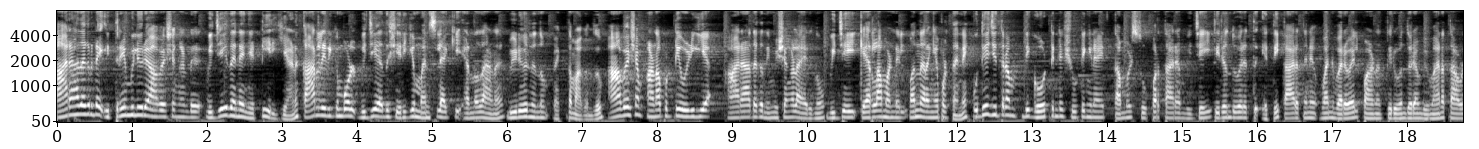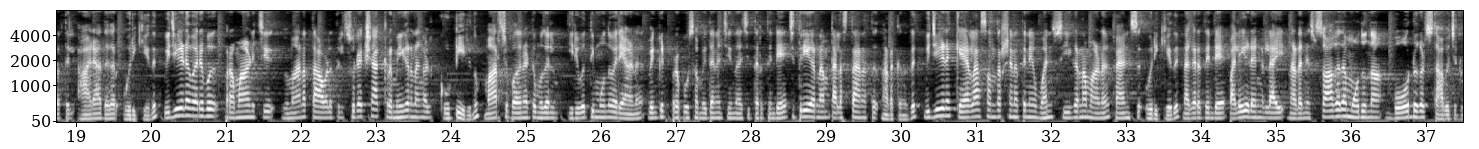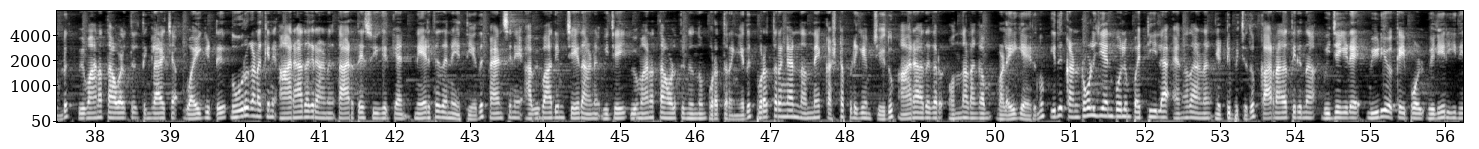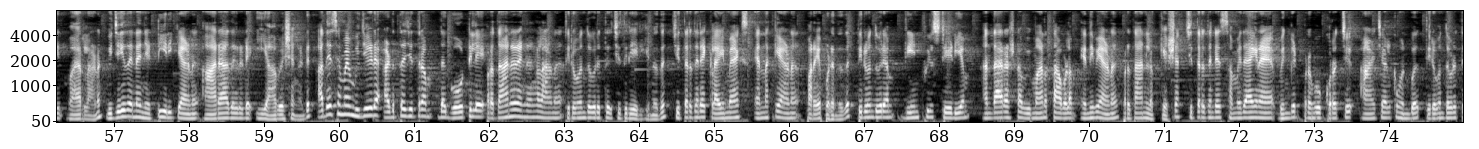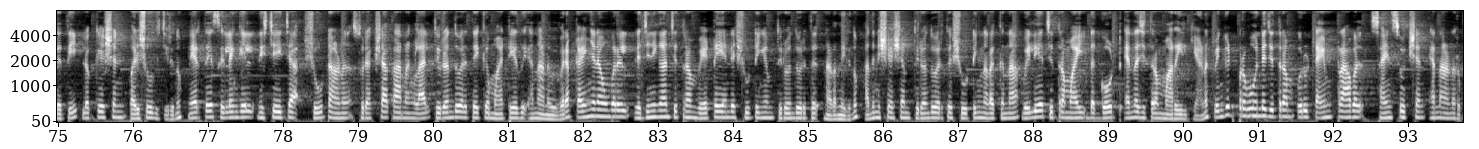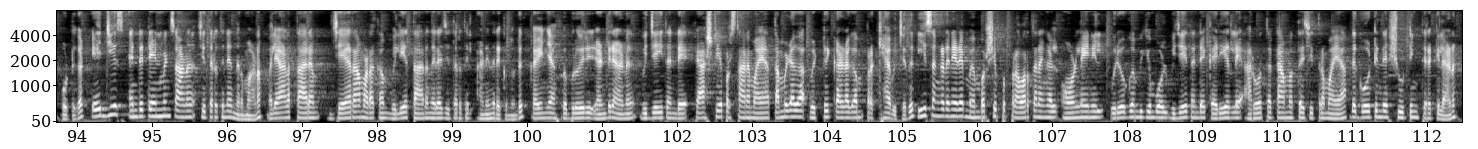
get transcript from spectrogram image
ആരാധകരുടെ ഇത്രയും വലിയൊരു ആവേശം കണ്ട് വിജയ് തന്നെ ഞെട്ടിയിരിക്കുകയാണ്. കാറിലിരിക്കുമ്പോൾ വിജയ് അത് ശരിക്കും മനസ്സിലാക്കി എന്നതാണ് വീഡിയോയിൽ നിന്നും വ്യക്തമാകുന്നതും. ആവേശം അണപൊട്ടി ഒഴുകിയ ആരാധക നിമിഷങ്ങളായിരുന്നു വിജയ് കേരള മണ്ണിൽ വന്നിറങ്ങിയപ്പോൾ തന്നെ. പുതിയ ചിത്രം ദി ഗോട്ടിന്റെ ഷൂട്ടിങ്ങിനായി തമിഴ് സൂപ്പർ താരം വിജയ് തിരുവനന്തപുരത്ത് എത്തി. താരത്തിന് വൻ വരവേൽപ്പാണ് തിരുവനന്തപുരം വിമാനത്താവളത്തിൽ ആരാധകർ ഒരുക്കിയത്. വിജയുടെ വരവ് പ്രമാണിച്ച് വിമാനത്താവളത്തിൽ സുരക്ഷാ ക്രമീകരണങ്ങൾ കൂട്ടിയിരുന്നു. മാർച്ച് പതിനെട്ട് മുതൽ ഇരുപത്തിമൂന്ന് വരെയാണ് വെങ്കട് പ്രഭു സംവിധാനം ചെയ്യുന്ന ചിത്രത്തിന്റെ ചിത്രീകരണം തലസ്ഥാനത്ത് നടക്കുന്നത്. വിജയുടെ കേരള സന്ദർശനത്തിന് വൻ സ്വീകരണമാണ് ഫാൻസ് ഒരുക്കിയത്. നഗരത്തിന്റെ പലയിടങ്ങളിലായി നടന് സ്വാഗതം ഓതുന്ന ബോർഡുകൾ സ്ഥാപിച്ചിട്ടുണ്ട്. വിമാനത്താവളത്തിൽ തിങ്കളാഴ്ച വൈകിട്ട് നൂറുകണക്കിന് ആരാധകരാണ് താരത്തെ സ്വീകരിക്കാൻ നേരത്തെ തന്നെ എത്തിയത്. ഫാൻസിനെ അഭിവാദ്യം ചെയ്താണ് വിജയ് വിമാനത്താവളത്തിൽ നിന്നും പുറത്തിറങ്ങിയത്. പുറത്തിറങ്ങാൻ നന്നേ കഷ്ടപ്പെടുകയും ചെയ്തു. ആരാധകർ ഒന്നടങ്കം വളയുകയായിരുന്നു. ഇത് കൺട്രോൾ ചെയ്യാൻ പോലും പറ്റിയില്ല എന്നതാണ് ഞെട്ടിപ്പിച്ചതും. കാരണകത്തിരുന്ന വിജയുടെ വീഡിയോ ഒക്കെ ഇപ്പോൾ വലിയ രീതിയിൽ വൈറലാണ്. വിജയ് തന്നെ ഞെട്ടിയിരിക്കുകയാണ് ആരാധകരുടെ ഈ ആവേശം കണ്ട്. അതേസമയം വിജയുടെ അടുത്ത ചിത്രം ദ ഗോട്ടിലെ പ്രധാന രംഗങ്ങളാണ് തിരുവനന്തപുരത്ത് ചിത്രീകരിക്കുന്നത്. ചിത്രത്തിന്റെ ക്ലൈമാക്സ് എന്നൊക്കെയാണ് പറയപ്പെടുന്നത്. തിരുവനന്തപുരം ഗ്രീൻഫീൽഡ് സ്റ്റേഡിയം അന്താരാഷ്ട്ര വിമാനത്താവളം എന്നിവയാണ് പ്രധാന ലൊക്കേഷൻ. ചിത്രത്തിന്റെ സംവിധായകനായ വെങ്കട് പ്രഭു കുറച്ച് ആഴ്ചകൾക്ക് മുൻപ് തിരുവനന്തപുരത്തെത്തി ലൊക്കേഷൻ പരിശോധിച്ചിരുന്നു. നേരത്തെ ശ്രീലങ്കയിൽ നിശ്ചയിച്ച ഷൂട്ടാണ് സുരക്ഷാ കാരണങ്ങളാൽ തിരുവനന്തപുരത്തേക്ക് മാറ്റിയത് എന്നാണ് വിവരം. കഴിഞ്ഞ നവംബറിൽ രജനീകാന്ത് ചിത്രം വേട്ടയന്റെ ഷൂട്ടിംഗും തിരുവനന്തപുരത്ത് നടന്നിരുന്നു. അതിനുശേഷം തിരുവനന്തപുരത്ത് ഷൂട്ടിംഗ് നടക്കുന്ന വലിയ ചിത്രമായി ദ ഗോട്ട് എന്ന ചിത്രം മാറിയിരിക്കുകയാണ്. വെങ്കട് പ്രഭുവിന്റെ ചിത്രം ഒരു ടൈം ട്രാവൽ സയൻസ് ഫിക്ഷൻ എന്നാണ് റിപ്പോർട്ടുകൾ. എ ജി എസ് എന്റർടൈൻമെന്റ്സ് ആണ് ചിത്രത്തിന്റെ നിർമ്മാണം. മലയാള താരം ജയറാം അടക്കം വലിയ താരനിര ചിത്രത്തിൽ അണിനിരക്കുന്നുണ്ട്. കഴിഞ്ഞ ഫെബ്രുവരി രണ്ടിനാണ് വിജയ് തന്റെ രാഷ്ട്രീയ പ്രസ്ഥാനമായ തമിഴക വെട്രിക്കഴകം പ്രഖ്യാപിച്ചത്. ഈ സംഘടനയുടെ മെമ്പർഷിപ്പ് പ്രവർത്തനങ്ങൾ ഓൺലൈനിൽ പുരോഗമിക്കുമ്പോൾ വിജയ് തന്റെ കരിയറിലെ അറുപത്തെട്ടാമത്തെ ചിത്രമായ ദ ഗോട്ടിന്റെ ഷൂട്ടിംഗ് തിരക്കിലാണ്.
